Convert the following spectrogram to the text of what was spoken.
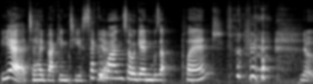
yeah to head back into your second Yeah. one so again was that planned No.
